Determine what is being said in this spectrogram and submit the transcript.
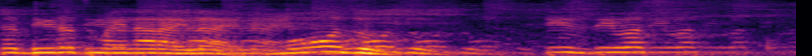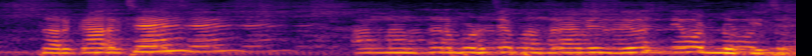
तर दीडच महिना राहिला आहे मोजू. तीस दिवस सरकारचे आणि नंतर पुढचे पंधरा वीस दिवस निवडणुकीचे.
